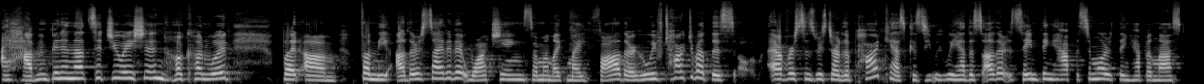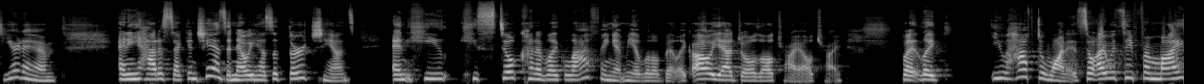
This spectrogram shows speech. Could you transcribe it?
I haven't been in that situation, knock on wood. But um, from the other side of it, watching someone like my father, who we've talked about this ever since we started the podcast, because we had this other same thing happen, similar thing happened last year to him, and he had a second chance, and now he has a third chance, and he he's still kind of like laughing at me a little bit, like, "Oh yeah, Joel's, I'll try, I'll try," but like you have to want it. So I would say from my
